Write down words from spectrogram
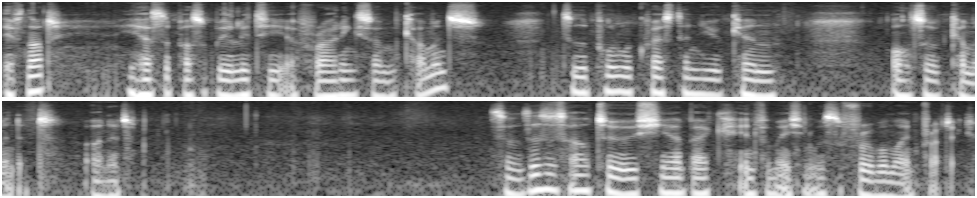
if not, he has the possibility of writing some comments to the pull request and you can also commented on it. So this is how to share back information with the Frobomind project.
